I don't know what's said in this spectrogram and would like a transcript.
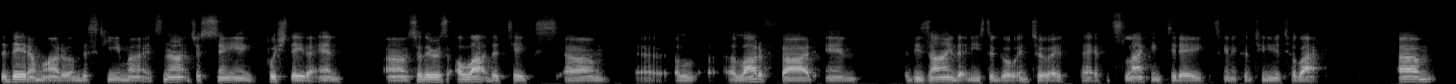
the data model and the schema. It's not just saying push data in. Um, so there's a lot that takes um, a, a, lot of thought and design that needs to go into it. That if it's lacking today, it's going to continue to lack. Um,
